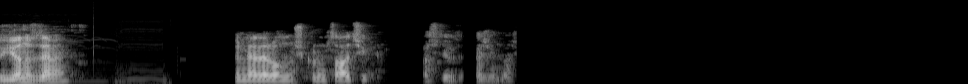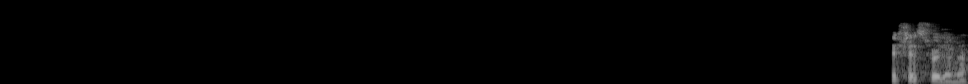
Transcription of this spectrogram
Duyuyorsunuz değil mi? Dün neler olmuş? Kurumsal açık. Başlıyoruz. Arkadaşlar Nefret söyleme.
